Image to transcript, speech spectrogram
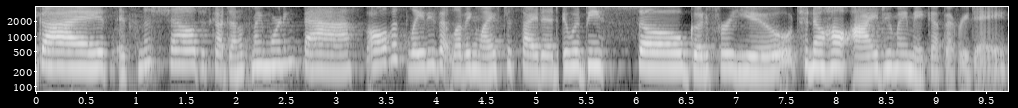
guys, it's Nichelle. Just got done with my morning bath. All of us ladies at Loving Lyfe decided it would be so good for you to know how I do my makeup every day.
